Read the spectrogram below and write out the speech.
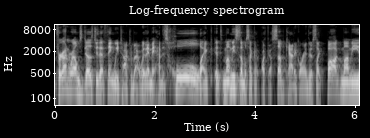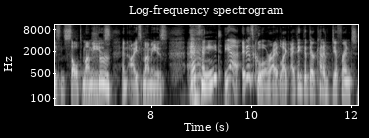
Forgotten Realms does do that thing we talked about, where they may have this whole like it's mummies is almost like a like a subcategory. There's like bog mummies and salt mummies hmm. and ice mummies. That's neat. yeah, it is cool, right? Like I think that they're kind of different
